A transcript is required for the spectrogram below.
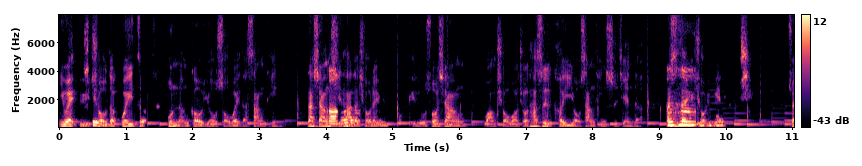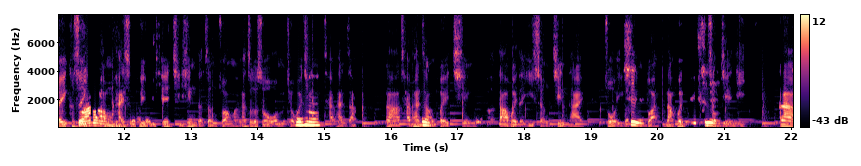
因为羽球的规则是不能够有所谓的伤停。那像其他的球类运动，比如说像网球，网球它是可以有伤停时间的，但是在羽球里面不行。所以可是我们还是会有一些急性的症状嘛。那这个时候我们就会请裁判长，那裁判长会请呃大会的医生进来做一个评断，那会给选手建议。那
